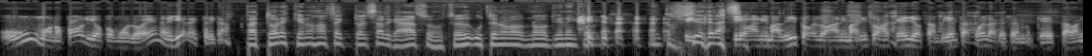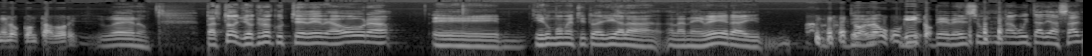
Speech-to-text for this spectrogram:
un monopolio como lo es energía eléctrica. Pastores, ¿qué nos afectó el sargazo? Usted, usted no, lo, no lo tiene en, con, en consideración. Sí, y los animalitos, los animalitos aquellos también, ¿te acuerdas? Que, se, que estaban en los contadores. Bueno, Pastor, yo creo que usted debe ahora eh, ir un momentito allí a la, a la nevera y beber, un beberse una agüita de azar.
